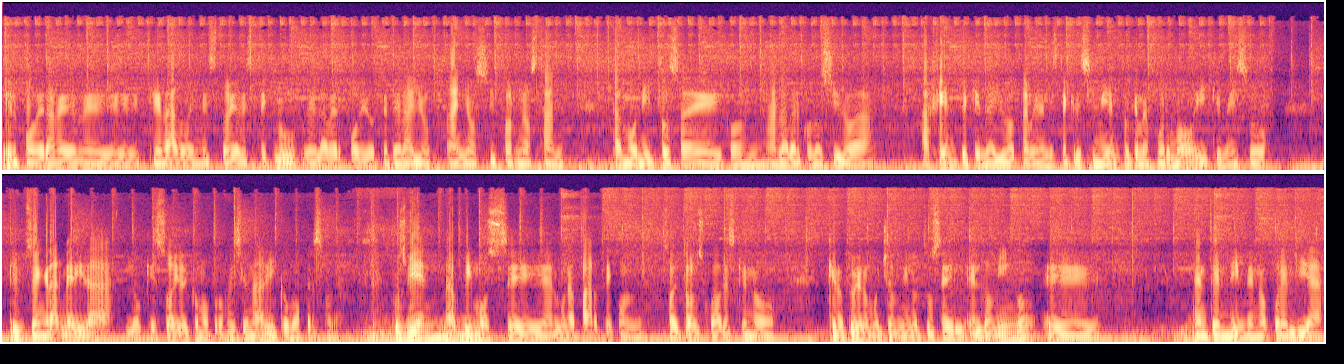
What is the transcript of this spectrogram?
el poder haber eh, quedado en la historia de este club, el haber podido tener años, y torneos tan, tan bonitos, eh, con, al haber conocido a, a, gente que me ayudó también en este crecimiento, que me formó y que me hizo eh, pues en gran medida lo que soy hoy como profesional y como persona. Pues bien, vimos alguna parte con sobre todo los jugadores que no, que no tuvieron muchos minutos el, el domingo, entendible, ¿no? Por el día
